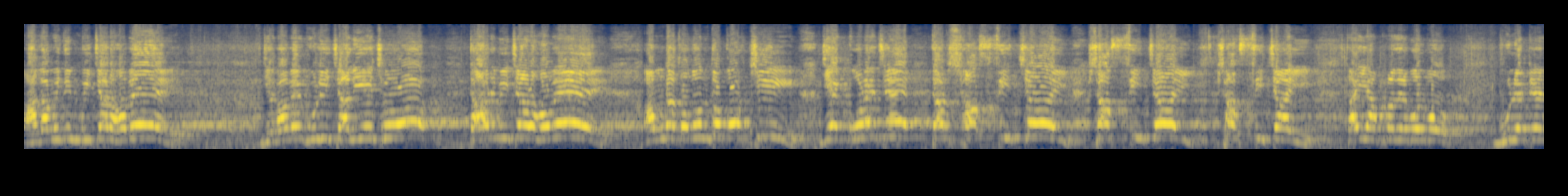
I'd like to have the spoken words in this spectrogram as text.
আগামী দিন বিচার হবে। যেভাবে গুলি চালিয়েছ, তার বিচার হবে। আমরা তদন্ত করছি। যে করেছে, তার শাস্তি চাই শাস্তি চাই শাস্তি চাই। তাই আপনাদের বলব, বুলেটের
